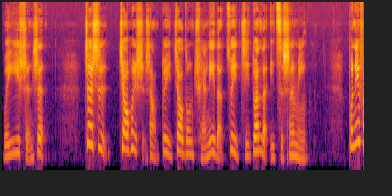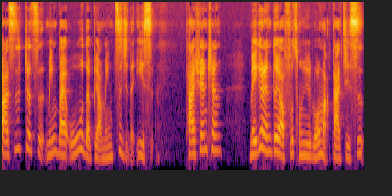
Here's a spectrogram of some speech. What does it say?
唯一神圣。”这是教会史上对教宗权力的最极端的一次声明。普尼法斯这次明白无误地表明自己的意思，他宣称每个人都要服从于罗马大祭司，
